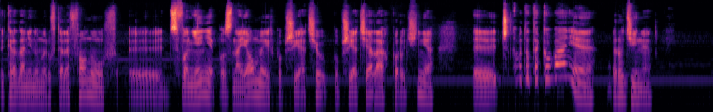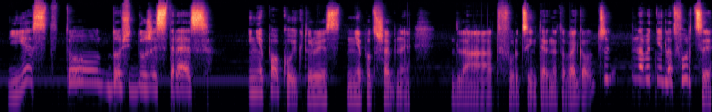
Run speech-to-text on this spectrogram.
wykradanie numerów telefonów, dzwonienie po znajomych, po, przyjaciół, po przyjacielach, po rodzinie, czy nawet atakowanie rodziny. Jest to dość duży stres i niepokój, który jest niepotrzebny dla twórcy internetowego, czy nawet nie dla twórcy.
